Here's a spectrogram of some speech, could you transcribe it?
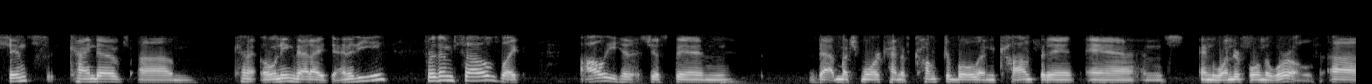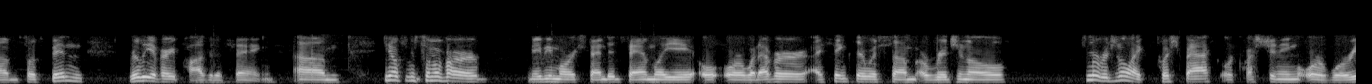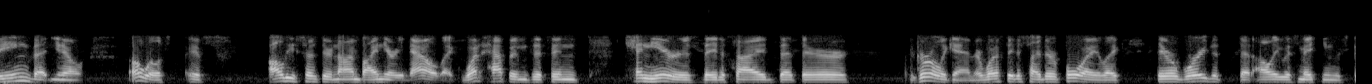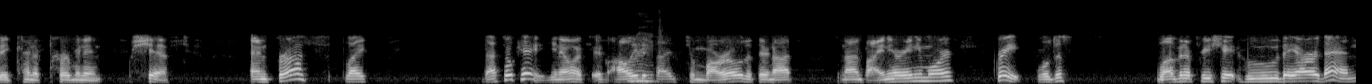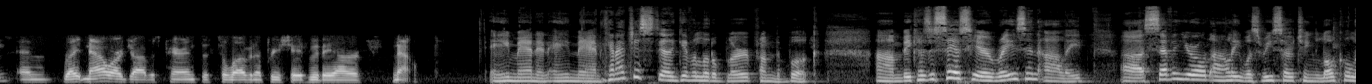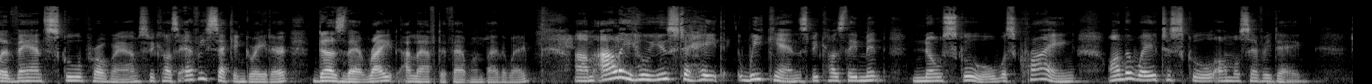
since kind of um, kind of owning that identity for themselves, like Ollie has just been that much more kind of comfortable and confident and and wonderful in the world. Um, so it's been really a very positive thing. Um, you know, from some of our maybe more extended family or, or whatever, I think there was some original some original like pushback or questioning or worrying that you know, oh well, if, if Ollie says they're non-binary now, like what happens if in ten years they decide that they're a girl again, or what if they decide they're a boy? Like they were worried that that Ollie was making this big kind of permanent shift, and for us, like that's okay. You know, if if Ollie Right. decides tomorrow that they're not non-binary anymore, great. We'll just love and appreciate who they are then. And right now, our job as parents is to love and appreciate who they are now. Amen and amen. Can I just uh, give a little blurb from the book? Um, because it says here, Raising Ollie, uh, seven year old Ollie was researching local advanced school programs because every second grader does that, right? I laughed at that one, by the way. Um, Ollie, who used to hate weekends because they meant no school, was crying on the way to school almost every day.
